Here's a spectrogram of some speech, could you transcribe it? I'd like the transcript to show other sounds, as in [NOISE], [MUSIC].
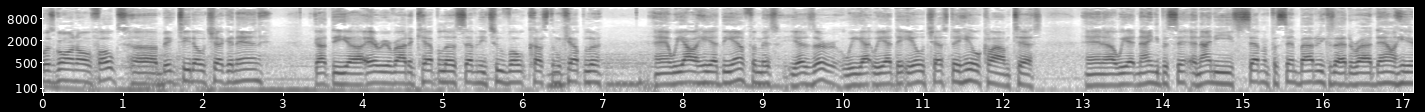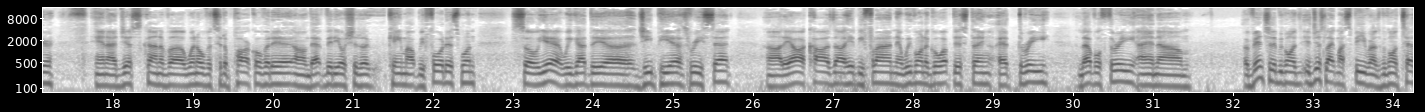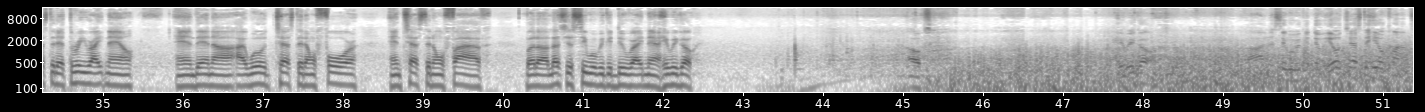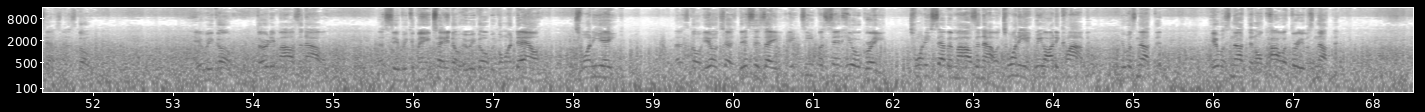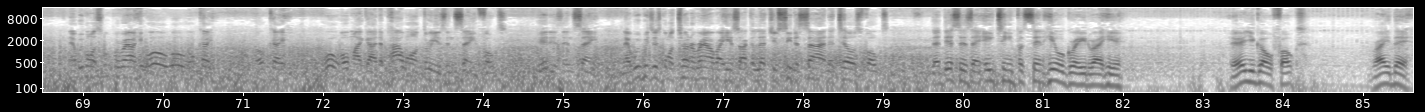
What's going on, folks? Uh, Big Teedo checking in. Got the uh, Ariel Rider Kepler, 72 volt custom Kepler, and we out here at the infamous. Yes, sir. We got we at the Ilchester Hill Climb test, and uh, we had 90 percent, uh, 97 percent battery because I had to ride down here, and I just kind of uh, went over to the park over there. Um, that video should have came out before this one. So yeah, we got the uh, GPS reset. Uh, there are cars out here be flying, and we're going to go up this thing at three level three, and um, eventually we're going. to, It's just like my speed runs. We're going to test it at three right now, and then uh, I will test it on four and test it on five. But uh, let's just see what we could do right now. Here we go. Oh, here we go. All right, let's see what we can do. Ilchester Hill climb test. Let's go. Here we go. 30 miles an hour. Let's see if we can maintain though. Here we go. We're going down. 28. Let's go, Ilchester. This is a 18% hill grade, 27 miles an hour. 28, we already climbing. It was nothing. It was nothing. On power three, it was nothing. Now we're gonna swoop around here. Whoa, whoa, okay. Okay. Whoa, oh my God, the power on three is insane, folks. It is insane. Now we were just gonna turn around right here so I can let you see the sign that tells folks that this is an 18% hill grade right here. There you go, folks. Right there.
